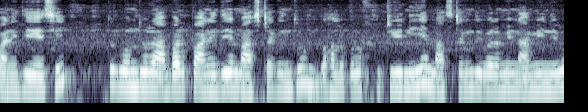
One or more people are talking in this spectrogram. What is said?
পানি দিয়েছি। তো বন্ধুরা, আবার পানি দিয়ে মাছটা কিন্তু ভালো করে ফুটিয়ে নিয়ে মাছটা কিন্তু এবার আমি নামিয়ে নেব।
